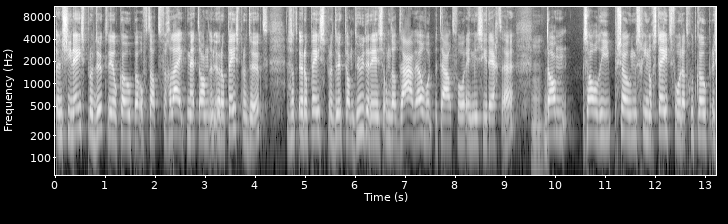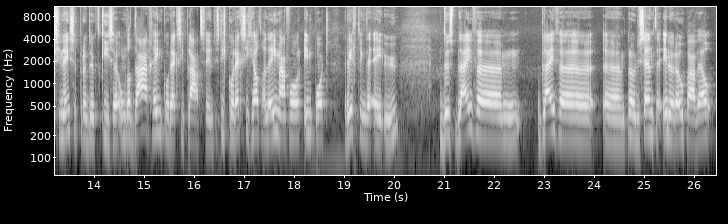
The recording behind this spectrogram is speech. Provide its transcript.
een Chinees product wil kopen of dat vergelijkt met dan een Europees product, als dat Europese product dan duurder is omdat daar wel wordt betaald voor emissierechten, hmm. dan zal die persoon misschien nog steeds voor dat goedkopere Chinese product kiezen, omdat daar geen correctie plaatsvindt. Dus die correctie geldt alleen maar voor import richting de EU. Dus blijven, blijven uh, producenten in Europa wel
